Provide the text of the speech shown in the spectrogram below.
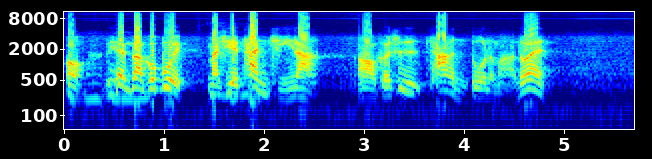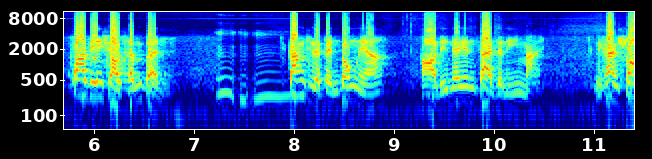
哦，你看那会不会买些碳极啦？啊，可是差很多了嘛，对不对？花点小成本，嗯嗯嗯，刚起来本东娘，啊，林天燕带着你买，你看双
